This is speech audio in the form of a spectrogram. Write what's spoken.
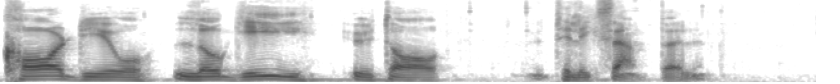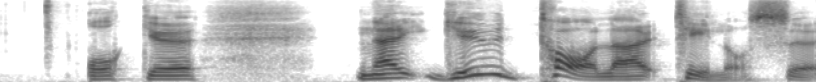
kardiologi utav till exempel. Och eh, när Gud talar till oss eh,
